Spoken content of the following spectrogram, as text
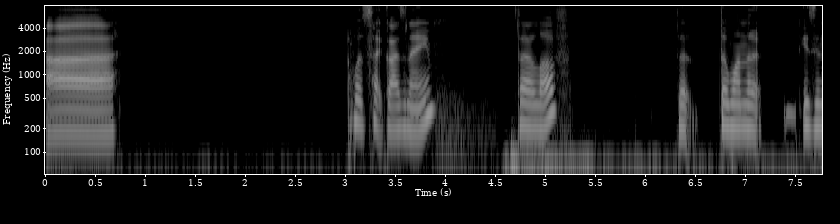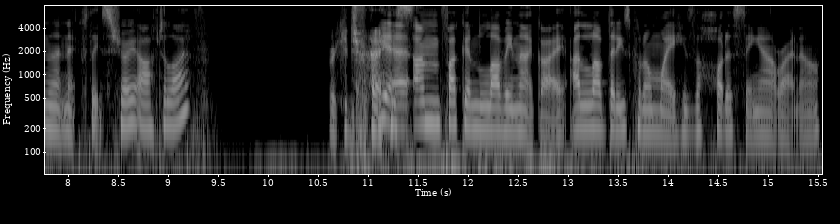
Uh, what's that guy's name that I love? The the one that is in that Netflix show Afterlife. To. Ricky Gervais. Yeah, I'm fucking loving that guy. I love that he's put on weight. He's the hottest thing out right now.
